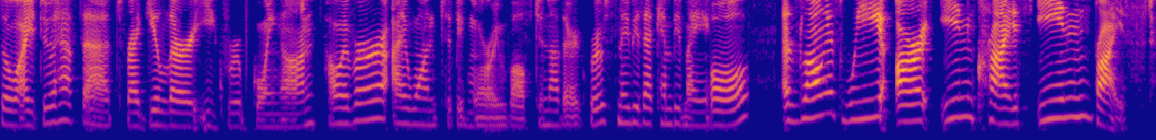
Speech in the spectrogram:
So I do have that regular e-group going on. However, I want to be more involved in other groups. Maybe that can be my goal. As long as we are in Christ, in Christ,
